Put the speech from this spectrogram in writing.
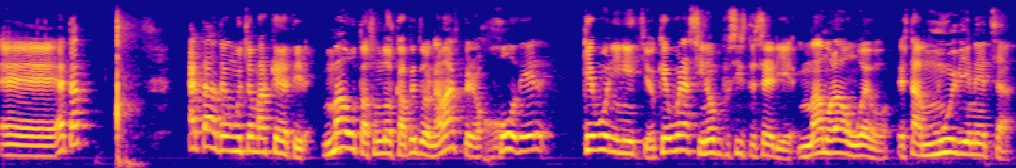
Eh, está. Hasta no tengo mucho más que decir. Mauta son dos capítulos nada más, pero joder, Qué buen inicio, qué buena sinopsis de serie. Me ha molado un huevo. Está muy bien hecha.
